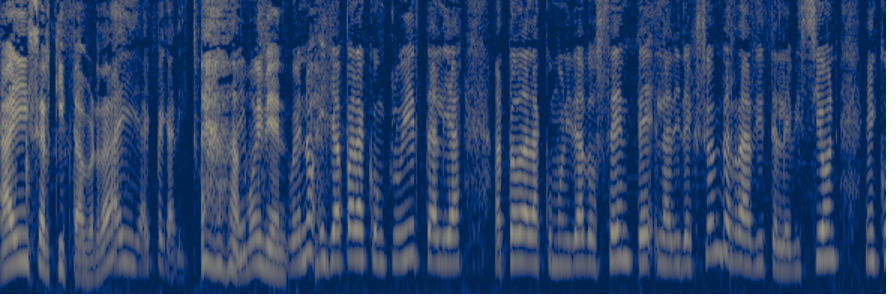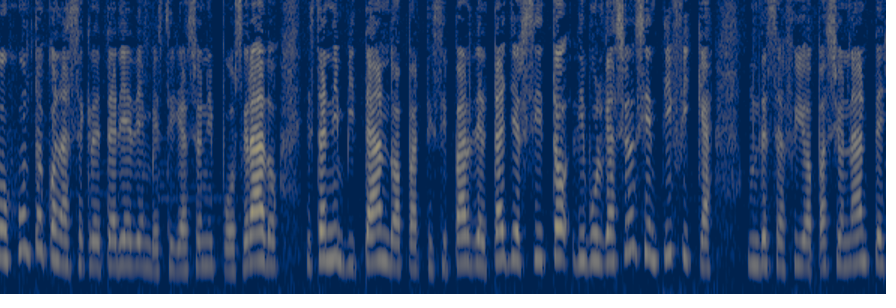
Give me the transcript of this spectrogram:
Ahí cerquita, ¿verdad? Ahí, ahí pegadito. Muy bien. Bueno, y ya para concluir, Talia, a toda la comunidad docente, la Dirección de Radio y Televisión, en conjunto con la Secretaría de Investigación y Posgrado, están invitando a participar del tallercito Divulgación Científica, un desafío apasionante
